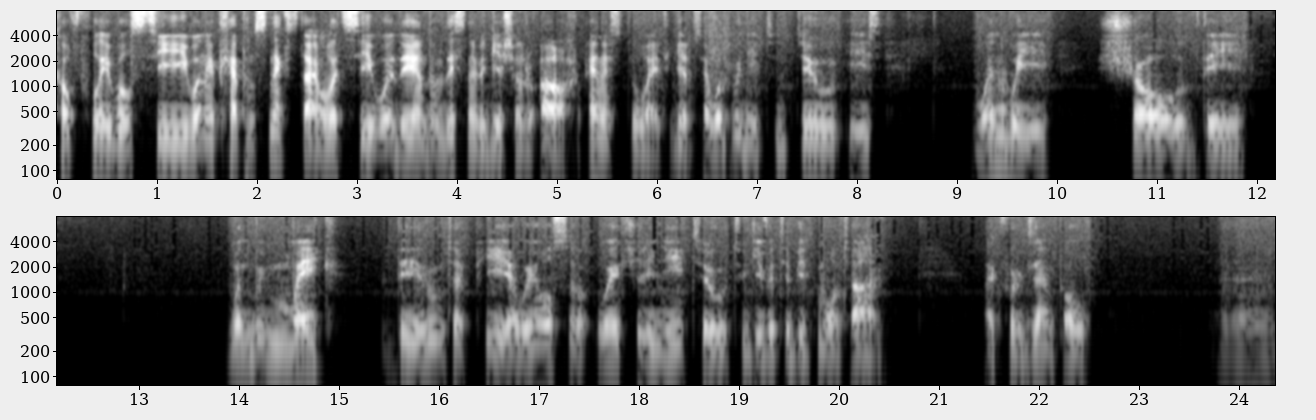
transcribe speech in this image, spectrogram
hopefully we'll see when it happens next time. Let's see where the end of this navigation... Oh, and it's too late again. So what we need to do is when we show the when we make the route appear, we also we actually need to to give it a bit more time. Like for example, uh,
